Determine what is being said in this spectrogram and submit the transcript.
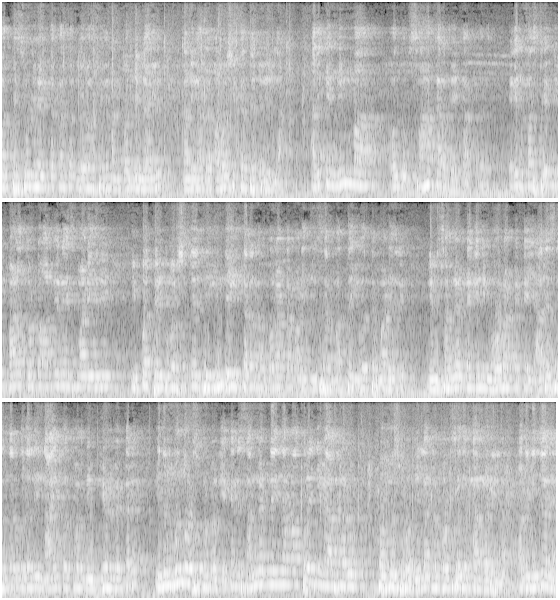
ಮತ್ತೆ ಸುಳ್ಳು ಹೇಳ್ತಕ್ಕಂಥ ವ್ಯವಸ್ಥೆಗೆ ನಾನು ಬಂದಿಲ್ಲ ಅಲ್ಲಿ ನನಗೆ ಅದರ ಅವಶ್ಯಕತೆ ಇಲ್ಲ. ಅದಕ್ಕೆ ನಿಮ್ಮ ಒಂದು ಸಹಕಾರ ಬೇಕಾಗ್ತದೆ. ಯಾಕಂದ್ರೆ ಫಸ್ಟ್ ಟೈಮ್ ನೀವು ಬಹಳ ದೊಡ್ಡ ಆರ್ಗನೈಸ್ ಮಾಡಿದ್ರಿ, ಇಪ್ಪತ್ತೆಂಟು ವರ್ಷದ ಹಿಂದೆ ಈ ತರ ನಾವು ಹೋರಾಟ ಮಾಡಿದ್ವಿ ಸರ್, ಮತ್ತೆ ಇವತ್ತೇ ಮಾಡಿದ್ರಿ. ನಿಮ್ಮ ಸಂಘಟನೆಗೆ, ನಿಮ್ಮ ಹೋರಾಟಕ್ಕೆ ಯಾವುದೇ ಸಂದರ್ಭದಲ್ಲಿ ನಾಯಕತ್ವವಾಗಿ ನೀವು ಕೇಳಬೇಕಾದ್ರೆ ಇದನ್ನು ಮುಂದುವರಿಸ್ಕೊಂಡು ಹೋಗಿ. ಯಾಕಂದ್ರೆ ಸಂಘಟನೆಯಿಂದ ಮಾತ್ರ ನೀವು ಯಾರು ಬಗ್ಗಿಸ್ಬೋದು ಇಲ್ಲಾಂದ್ರೆ ಬಗ್ಸೋದಕ್ಕಾಗೋದಿಲ್ಲ ಅದು ನಿಜನೇ,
